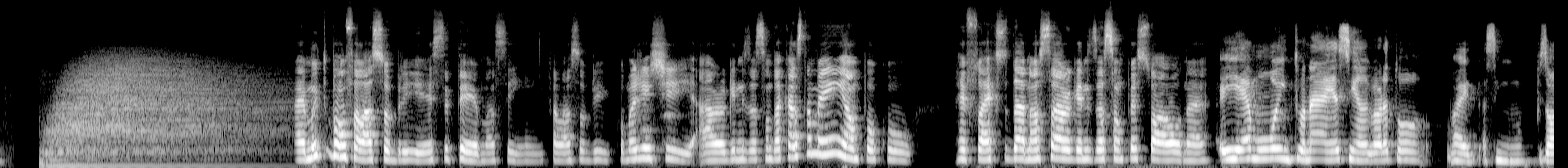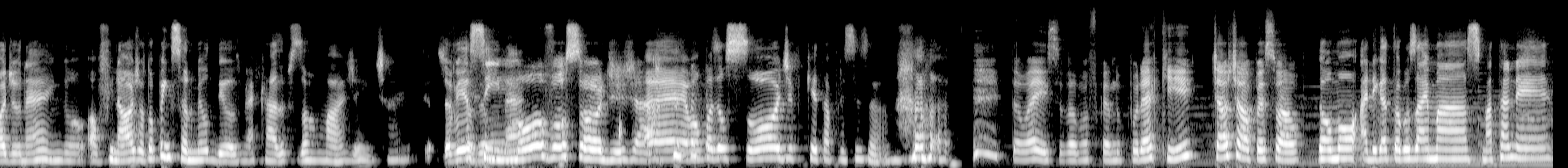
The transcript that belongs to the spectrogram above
É muito bom falar sobre esse tema, assim, falar sobre como a gente. A organização da casa também é um pouco reflexo da nossa organização pessoal, né? E é muito, né? E assim, agora eu tô, vai, assim, um episódio, né, indo ao final, eu já tô pensando, meu Deus, minha casa precisa arrumar, gente. Ai, meu Deus. Já veio assim, um né? novo SOD já. É, vamos fazer o SOD porque tá precisando. então é isso, vamos ficando por aqui. Tchau, tchau, pessoal. Domo arigatou gozaimasu. Matane.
